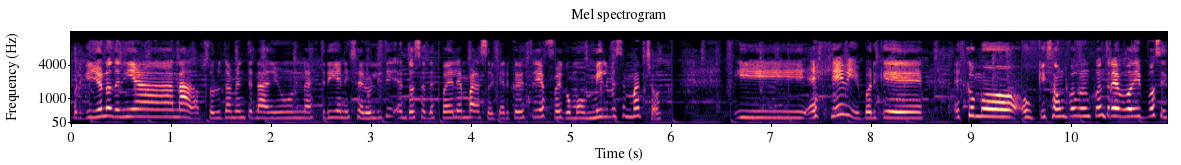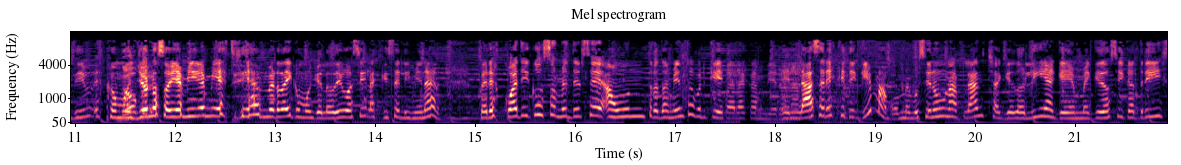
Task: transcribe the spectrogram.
porque yo no tenía nada, absolutamente nada, ni una estría ni celulitis. Entonces, después del embarazo, quedar con estrías fue como mil veces más shock. Y es heavy, porque es como, o quizá un poco en contra de Body Positive, es como No, yo pero- no soy amiga de mis estrías en verdad, y como que lo digo así, las quise eliminar. Pero es cuático someterse a un tratamiento porque cambiar el láser es que te quema. Pues me pusieron una plancha que dolía, que me quedó cicatriz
